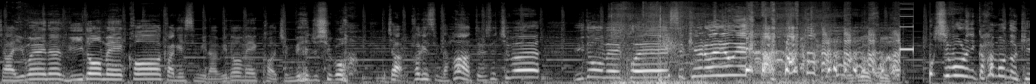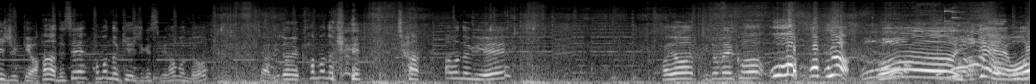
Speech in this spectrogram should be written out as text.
자 이번에는 위더메이커 가겠습니다. 위더메이커 준비해주시고. 자 가겠습니다. 하나 둘셋 출발! 위더메이커의 스킬을 이용해? 혹시 모르니까 한 번 더 기회 줄게요. 하나, 둘, 셋. 한 번 더 기회 주겠습니다. 한 번 더. 자, 위도메이커 한번 더 기회. 자, 한 번 더 기회. 과연 위도메이커 오! 어 뭐야! 와 이게 와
